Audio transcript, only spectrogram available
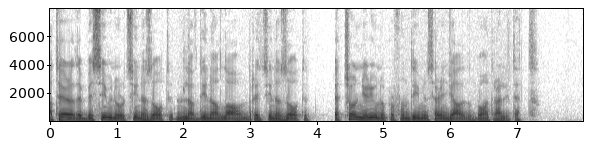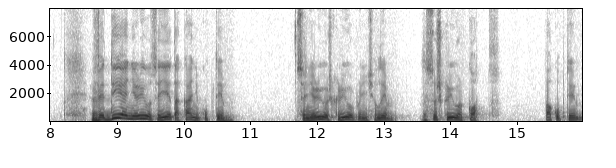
atëherë dhe besimi në urtësinë e Zotit, në lavdinë e Allahut, në drejtësinë e Zotit, e çon njeriun në përfundimin se ringjallja do të bëhet realitet. Vetëdija e njeriut se jeta ka një kuptim, se njeriu është krijuar për një qëllim dhe s'është krijuar kot pa kuptim,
